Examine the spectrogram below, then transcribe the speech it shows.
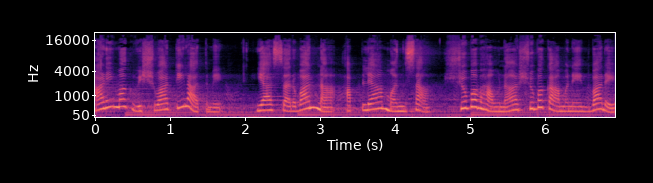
आणि मग विश्वातील आत्मे. या सर्वांना आपल्या मनसा शुभ भावना शुभकामनेद्वारे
